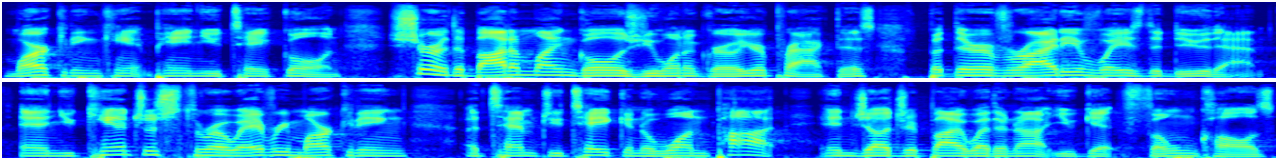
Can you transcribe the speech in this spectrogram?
marketing campaign you take on. Sure, the bottom line goal is you want to grow your practice, but there are a variety of ways to do that. And you can't just throw every marketing attempt you take into one pot and judge it by whether or not you get phone calls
